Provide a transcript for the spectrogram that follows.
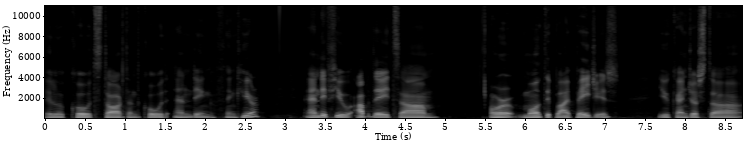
little code start and code ending thing here. And if you update um, or multiply pages you can just uh,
